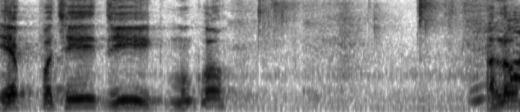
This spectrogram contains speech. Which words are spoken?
એફ પછી જી, મૂકો. હાલો?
